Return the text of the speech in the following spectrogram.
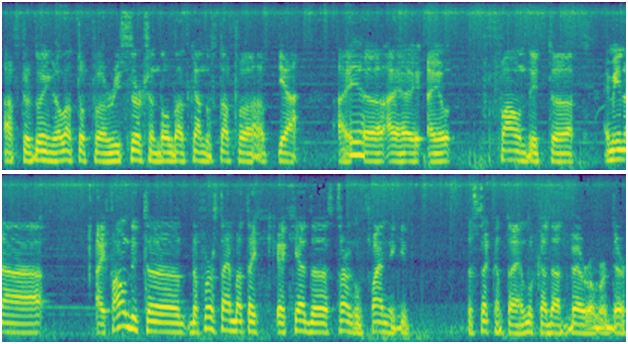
after doing a lot of uh, research and all that kind of stuff, uh, yeah, I, uh, I I found it. Uh, I mean, I found it the first time, but I, I had struggled finding it the second time. Look at that bear over there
